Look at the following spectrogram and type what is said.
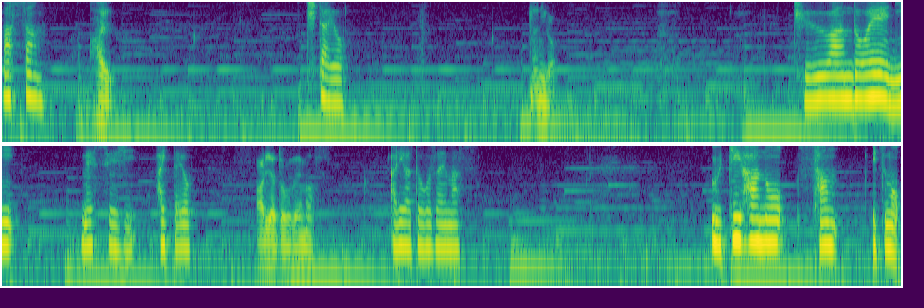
マッサン。はい。来たよ。何が？Q&A にメッセージ入ったよ。ありがとうございます。ありがとうございます。浮葉のさんいつも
